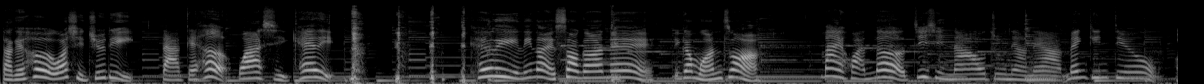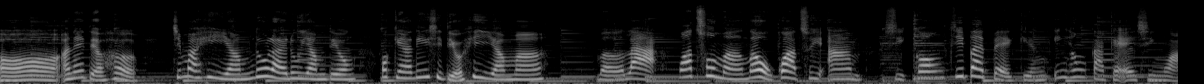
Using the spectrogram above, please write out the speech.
大家好，我是 Judy。大家好，我是 Kelly。Kelly，你哪会瘦到安尼？你敢无安怎？卖烦恼，只是脑后做娘娘，免紧张。哦，安尼就好。即马肺炎愈来愈严重，我惊你是着肺炎吗？无啦，我出门都有挂喙安，是讲即摆疫情影响大家的生活，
